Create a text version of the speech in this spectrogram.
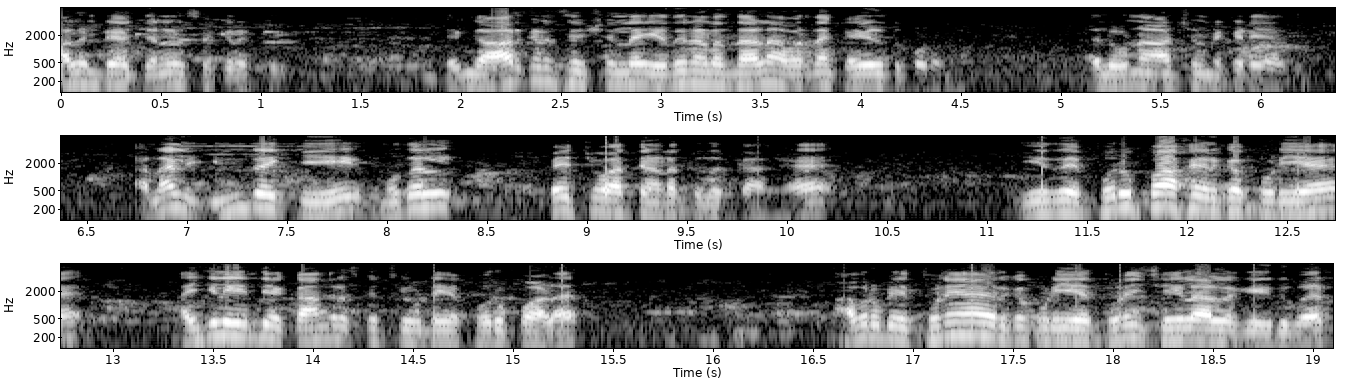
ஆல் இந்தியா ஜெனரல் செக்ரட்டரி. எங்கள் ஆர்கனைசேஷனில் எது நடந்தாலும் அவர் தான் கையெழுத்து போடணும். அதில் ஒன்றும் ஆட்சேபனை கிடையாது. ஆனால் இன்றைக்கு முதல் பேச்சுவார்த்தை நடத்துவதற்காக இது பொறுப்பாக இருக்கக்கூடிய அகில இந்திய காங்கிரஸ் கட்சியுடைய பொறுப்பாளர் அவருடைய துணையாக இருக்கக்கூடிய துணை செயலாளர் இருவர்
